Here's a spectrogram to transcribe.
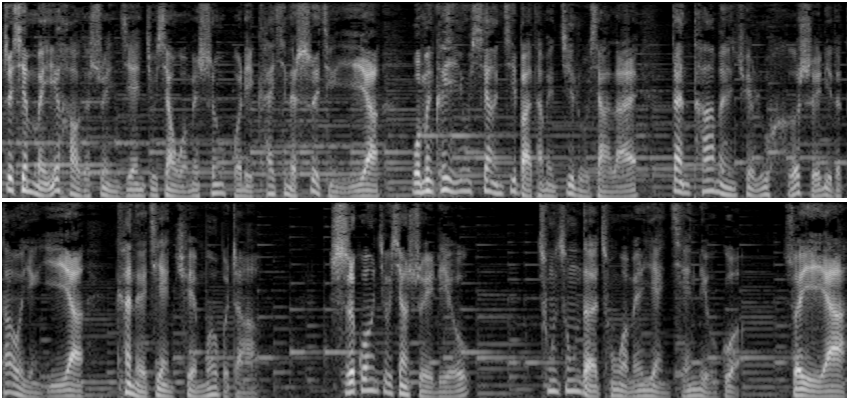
这些美好的瞬间，就像我们生活里开心的事情一样，我们可以用相机把它们记录下来，但它们却如河水里的倒影一样，看得见却摸不着。时光就像水流，匆匆地从我们眼前流过。所以呀，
